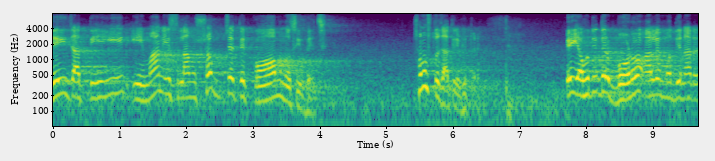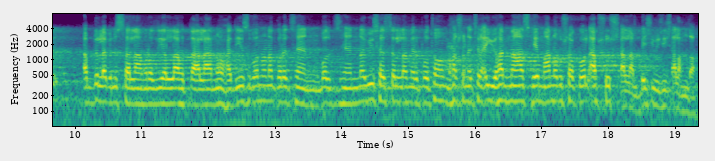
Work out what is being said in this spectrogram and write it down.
যেই জাতির ইমান ইসলাম সবচেয়ে কম নসিব হয়েছে। সমস্ত জাতির ভিতরে। এই ইহুদিদের বড় আলেম মদিনার আবদুল্লাহ বিন সাল্লাম রাজি আল্লাহ তালানো হাদিস বর্ণনা করেছেন বলছেন নবী সাল্লামের প্রথম ভাষণে ছিল ইউহান নাস হে মানব সকল আফসুস সালাম বেশি বেশি সালাম দাও।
